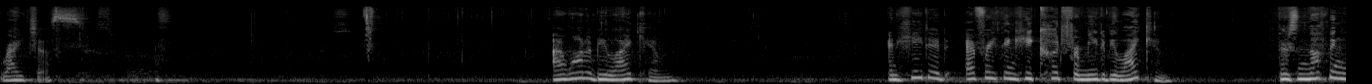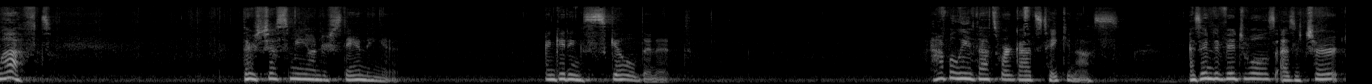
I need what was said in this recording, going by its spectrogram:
righteous. I want to be like Him. And he did everything he could for me to be like him. There's nothing left. There's just me understanding it and getting skilled in it. And I believe that's where God's taken us. As individuals, as a church,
